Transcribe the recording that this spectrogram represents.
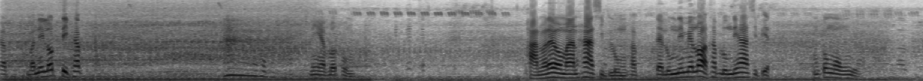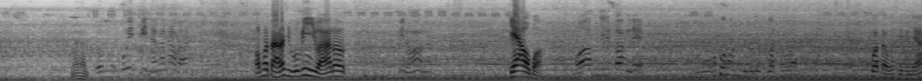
ครับวันนี้รถติดครับ นี่ครับรถผม ผ่านมาได้ประมาณ50หลุมครับ แต่หลุมนี้ไม่รอดครับหลุมที่51ผมก็งงอยู่นะครับรถมันก็ไม่ปิดนะนะครับวะเอาพอตาแล้วสิบุมีอยู่หวะเราพี่น้องนะแกเอาบ่อ๋อมันอยังในกล้องอยู่เด้โอ้โหมันอยู่ในขวดหัวขวดเอากระสีปัญญา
